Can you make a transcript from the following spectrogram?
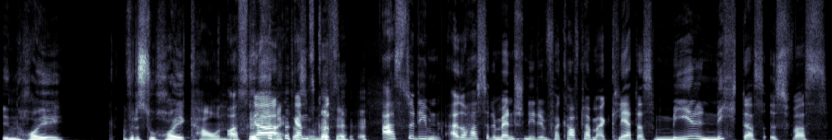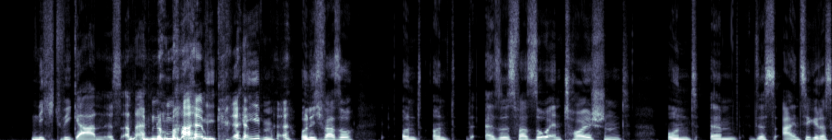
in Heu, würdest du Heu kauen. Oskar, ganz kurz, hast du, die, also hast du den Menschen, die den verkauft haben, erklärt, dass Mehl nicht das ist, was nicht vegan ist an einem normalen Crepe? Eben. Und ich war so, und, und also es war so enttäuschend. Und ähm, das Einzige, das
